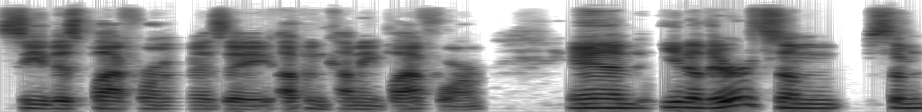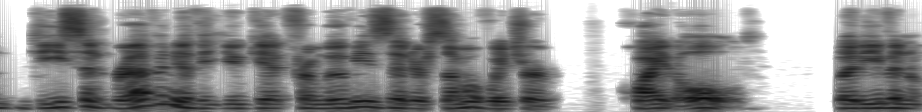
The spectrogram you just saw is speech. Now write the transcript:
see this platform as a up and coming platform. And you know there are some some decent revenue that you get from movies that are some of which are quite old, but even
